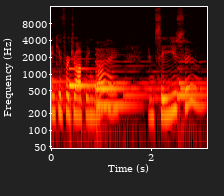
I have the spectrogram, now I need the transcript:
Thank you for dropping by and see you soon.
